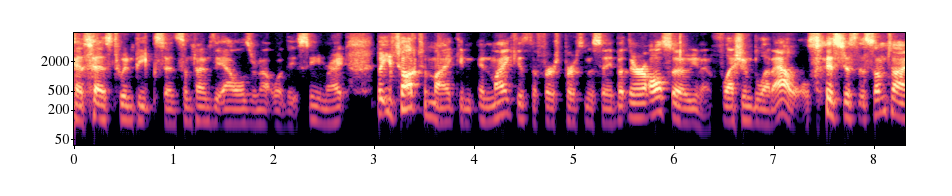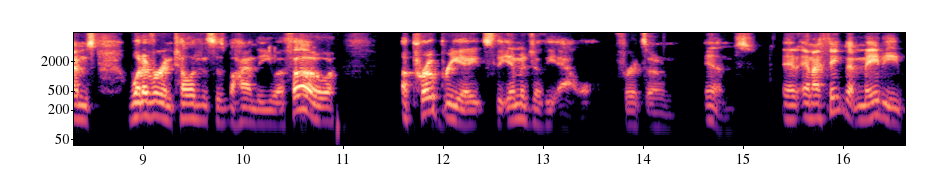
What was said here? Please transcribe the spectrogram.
as, as twin peaks said sometimes the owls are not what they seem right? But you talk to mike and, and mike is the first person to say but there are also you know flesh and blood owls. It's just that sometimes whatever intelligence is behind the ufo appropriates the image of the owl for its own ends. And and i think that maybe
